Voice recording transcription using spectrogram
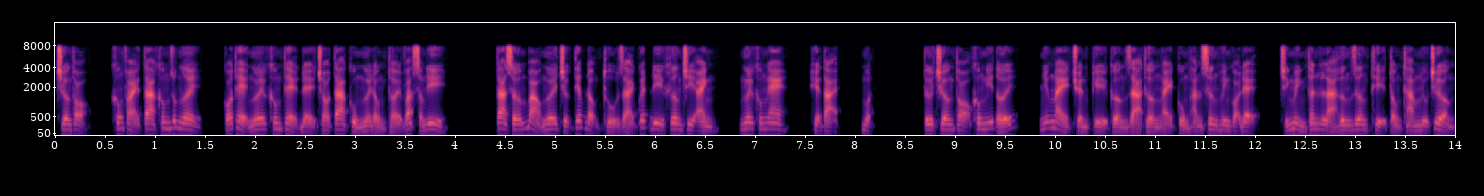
Trường thọ, không phải ta không giúp ngươi, có thể ngươi không thể để cho ta cùng ngươi đồng thời vác sống đi. Ta sớm bảo ngươi trực tiếp động thủ giải quyết đi khương tri anh, ngươi không nghe, hiện tại một từ trường thọ không nghĩ tới, những này truyền kỳ cường giả thường ngày cùng hắn xưng huynh gọi đệ chính mình thân là hưng dương thị tổng tham hữu trưởng,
